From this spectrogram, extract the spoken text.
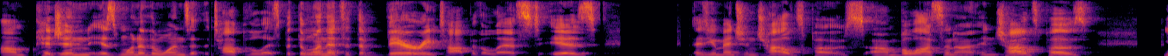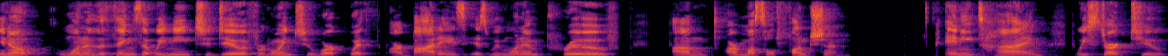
Um, pigeon is one of the ones at the top of the list, but the one that's at the very top of the list is, as you mentioned, child's pose, um, balasana. In child's pose, you know, one of the things that we need to do if we're going to work with our bodies is we want to improve um, our muscle function. Anytime we start to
